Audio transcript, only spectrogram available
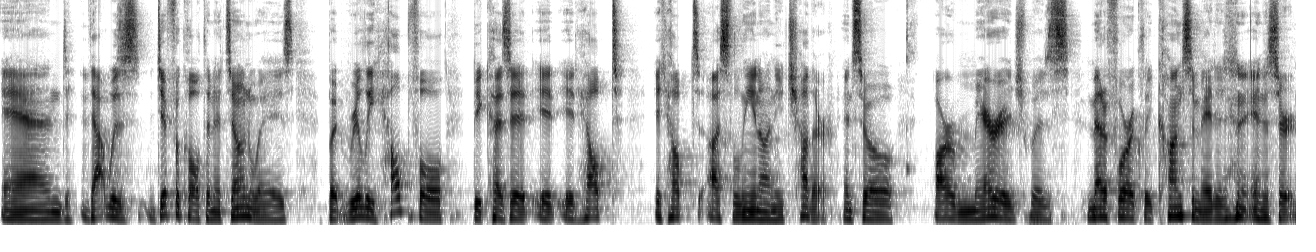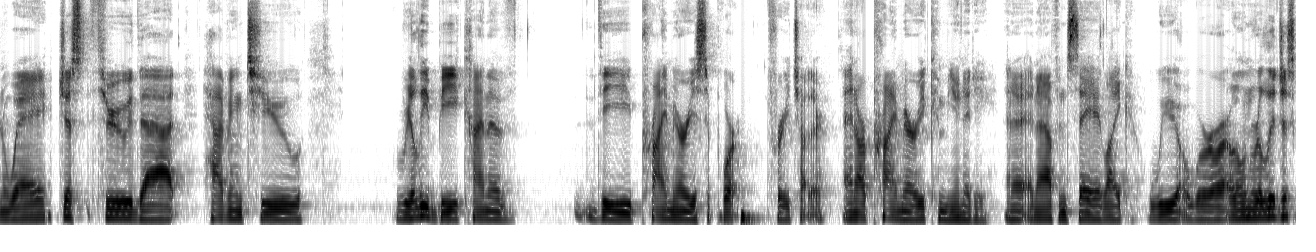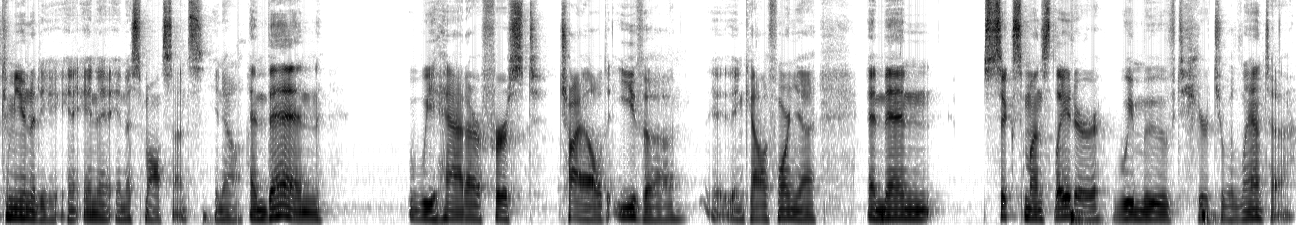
And that was difficult in its own ways, but really helpful because it, it, it helped it helped us lean on each other. And so our marriage was metaphorically consummated in a certain way just through that having to really be kind of the primary support for each other and our primary community. And I, and I often say like we are, we're our own religious community in, in a, in a small sense, you know. And then we had our first child, Eva, in California, and then six months later we moved here to Atlanta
